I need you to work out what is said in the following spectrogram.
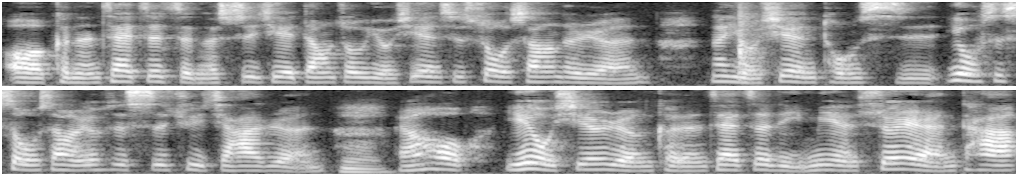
呃，可能在这整个世界当中，有些人是受伤的人，那有些人同时又是受伤，又是失去家人。嗯，然后也有些人可能在这里面，虽然他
